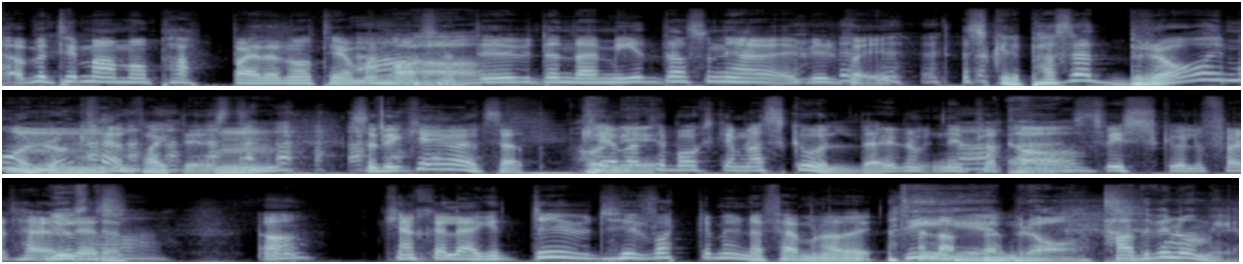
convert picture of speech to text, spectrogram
ja, men till mamma och pappa eller någonting, om man har så Ja. att du, den där middagen som ni har bjudit på, det skulle passa rätt bra imorgon kväll faktiskt. Så det kan ju vara ett sätt. Kräva tillbaka gamla skulder, ni pratar Ja. swish-skulder för ett här, Just eller, det. Ja. Kanske läget. Du, hur vart det med den där 500 Det är lappen? bra. Hade vi något mer?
